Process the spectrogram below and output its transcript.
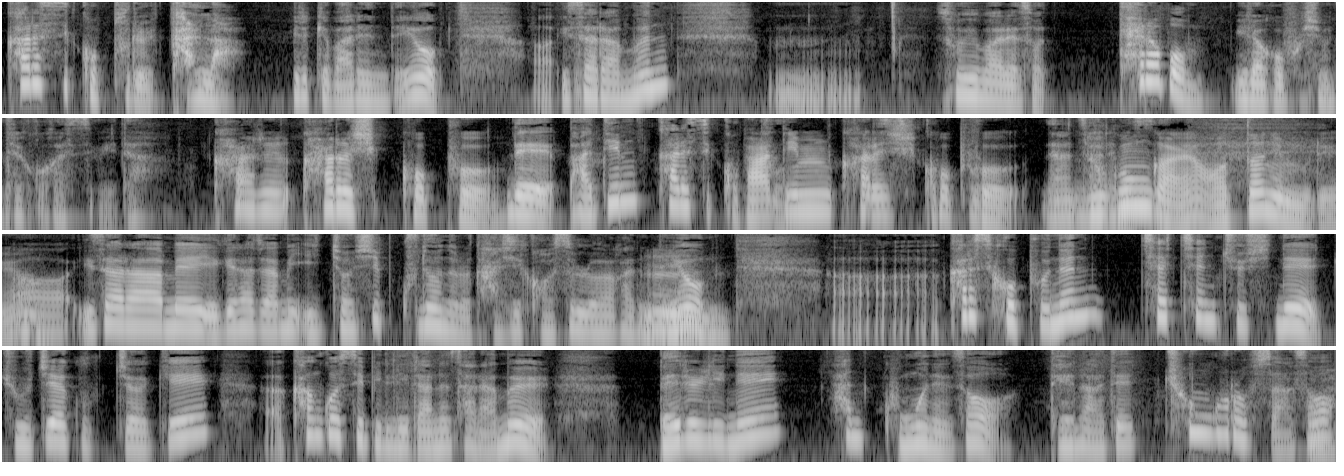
카르시코프를 달라 이렇게 말했는데요. 어, 이 사람은 음 소위 말해서 테러범이라고 보시면 될 것 같습니다. 카르 카르시코프. 네, 바딤 카르시코프. 바딤 카르시코프. 사람이 누군가요? 어떤 인물이에요? 어, 이 사람의 얘기를 하자면 2019년으로 다시 거슬러 가는데요. 음. 아, 카르시코프는 체첸 출신의 조지아 국적의 아, 칸고스빌리라는 사람을 베를린의 한 공원에서 대낮에 총으로 쏴서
